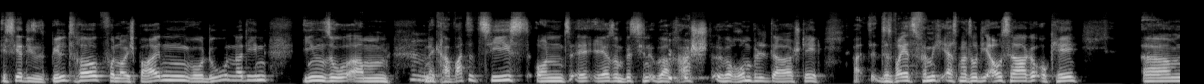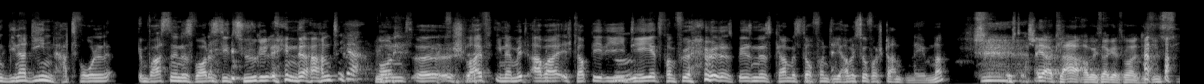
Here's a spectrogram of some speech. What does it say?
ist ja dieses Bild drauf von euch beiden, wo du, Nadine, ihn so ähm, hm. eine Krawatte ziehst und äh, er so ein bisschen überrascht, überrumpelt da steht. Das war jetzt für mich erstmal so die Aussage, okay, ähm, die Nadine hat wohl im wahrsten Sinne des Wortes die Zügel in der Hand ja. und äh, schleift ihn damit. Aber ich glaube, die, die mhm. Idee jetzt vom Führer des Business kam es doch von dir, habe ich so verstanden eben, ne? Ja, klar, aber ich sage jetzt mal, das ist,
